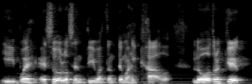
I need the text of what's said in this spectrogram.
y pues eso lo sentí bastante marcado. Lo otro es que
